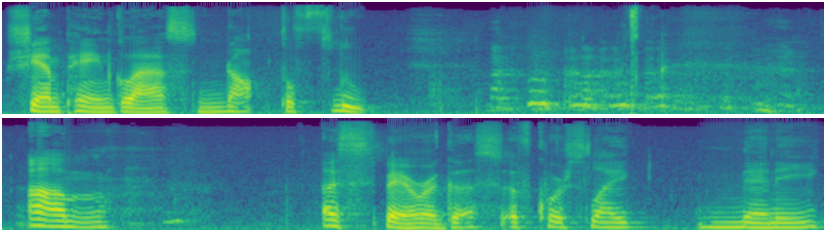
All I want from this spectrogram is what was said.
champagne glass, not the flute. um, asparagus, of course, like many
